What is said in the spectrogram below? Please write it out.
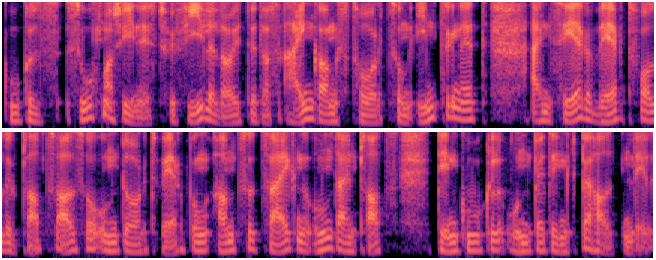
Googles Suchmaschine ist für viele Leute das Eingangstor zum Internet, ein sehr wertvoller Platz also, um dort Werbung anzuzeigen und ein Platz, den Google unbedingt behalten will.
